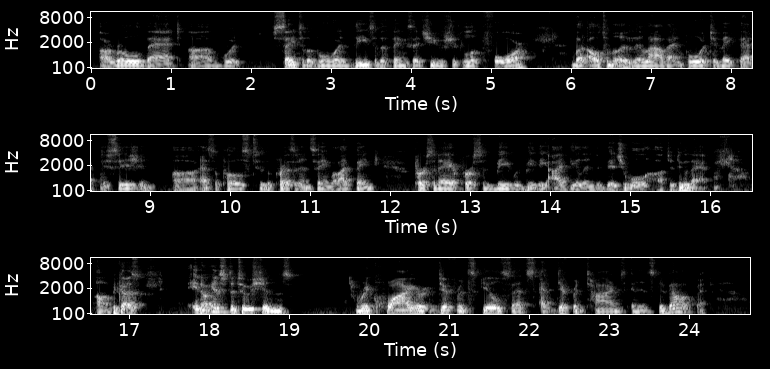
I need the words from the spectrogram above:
a role that uh, would say to the board, these are the things that you should look for, but ultimately allow that board to make that decision uh, as opposed to the president saying, well, I think person A or person B would be the ideal individual uh, to do that. Uh, because, you know, institutions require different skill sets at different times in its development.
